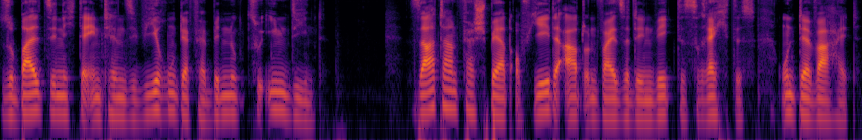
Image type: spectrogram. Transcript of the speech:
sobald sie nicht der Intensivierung der Verbindung zu ihm dient. Satan versperrt auf jede Art und Weise den Weg des Rechtes und der Wahrheit.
